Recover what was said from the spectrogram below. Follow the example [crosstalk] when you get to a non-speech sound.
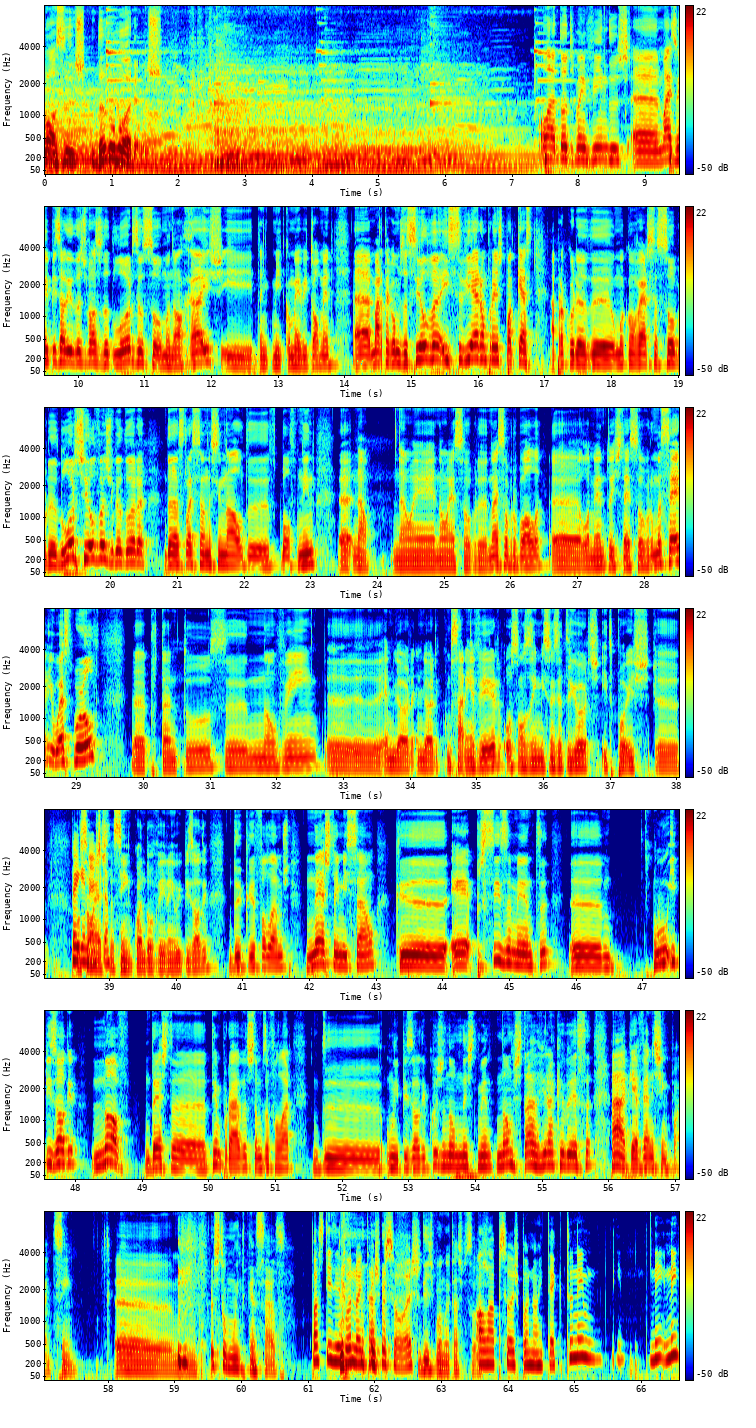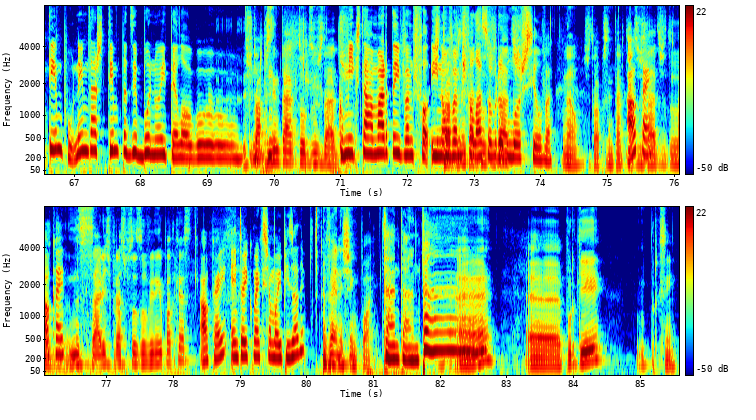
vozes da Dolores. Olá a todos, bem-vindos a mais um episódio das Vozes da Dolores. Eu sou o Manuel Reis e tenho comigo, como é habitualmente, a Marta Gomes da Silva. E se vieram para este podcast à procura de uma conversa sobre Dolores Silva, jogadora da Seleção Nacional de Futebol Feminino, uh, não, não é, não é, sobre, não é sobre bola, uh, lamento, isto é sobre uma série, Westworld. Uh, portanto, se não veem, uh, é, melhor, é melhor começarem a ver, ou são as emissões anteriores e depois uh, Peguem ouçam nesta. esta, sim, quando ouvirem o episódio, de que falamos nesta emissão, que é precisamente uh, o episódio 9 desta temporada. Estamos a falar de um episódio cujo nome neste momento não me está a vir à cabeça. Ah, que é Vanishing Point, sim. Uh, eu estou muito cansado. Posso dizer boa noite às pessoas? [laughs] Diz boa noite às pessoas. Olá, pessoas, boa noite. É que tu nem, nem, nem tempo, nem me das tempo para dizer boa noite. É logo. Estou a apresentar todos os dados. Comigo está a Marta e, vamos e Estou não vamos falar sobre a. Dolores Silva. Não, estou a apresentar Ah, todos ok. os dados do- Ok. do- necessários para as pessoas ouvirem o podcast. Ok, então e como é que se chama o episódio? Vanishing Point. Tan, tan, tan. Ah, ah, porquê? Porque sim.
